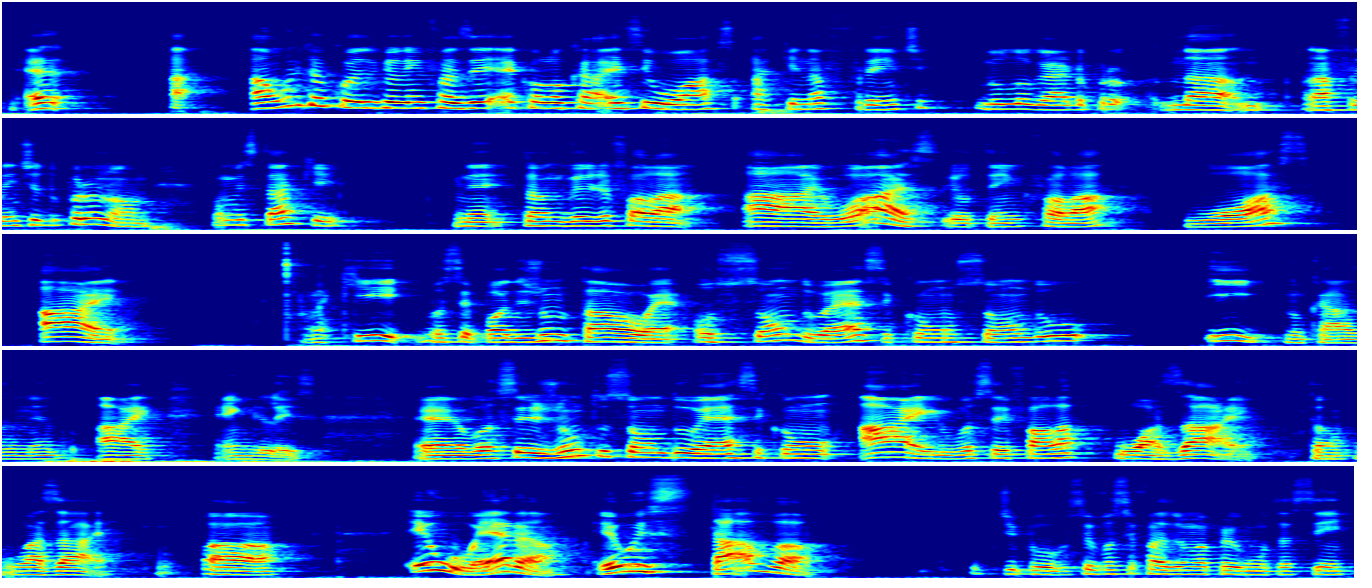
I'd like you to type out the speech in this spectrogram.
é, a, a única coisa que eu tenho que fazer é colocar esse was aqui na frente, no lugar do na, na frente do pronome, como está aqui. Né? Então, em vez de eu falar I was, eu tenho que falar was I. Aqui você pode juntar o, o som do S com o som do I, no caso, né? Do I em inglês. É, você junta o som do S com I, você fala was I. Então, was I. Uh, eu era, eu estava. Tipo, se você fazer uma pergunta assim,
